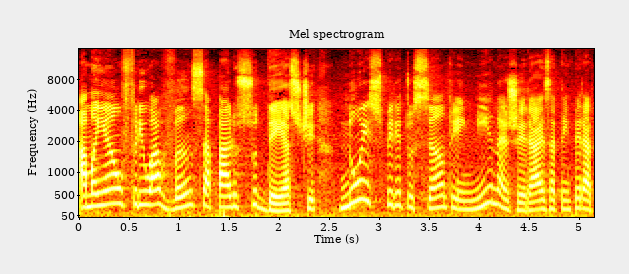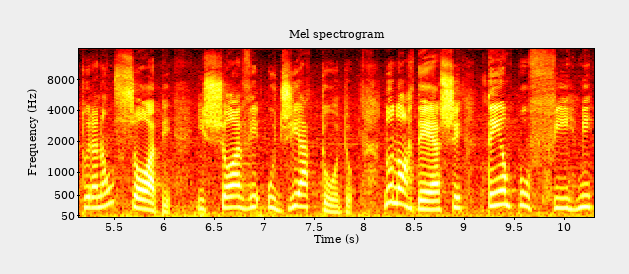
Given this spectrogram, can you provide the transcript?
Amanhã o frio avança para o sudeste. No Espírito Santo e em Minas Gerais, a temperatura não sobe e chove o dia todo. No Nordeste, tempo firme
